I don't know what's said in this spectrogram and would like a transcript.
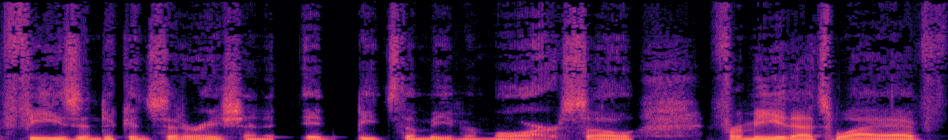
fees into consideration, it beats them even more. So for me, that's why I've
